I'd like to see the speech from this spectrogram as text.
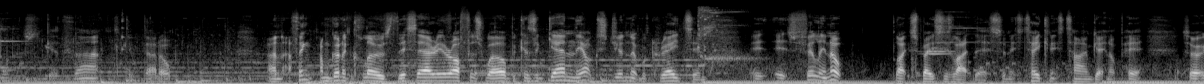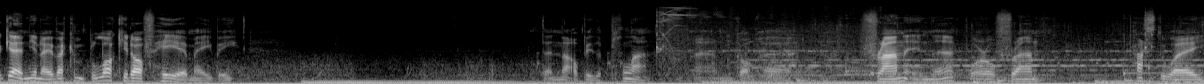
Let's get that, dig that up. And I think I'm going to close this area off as well because again the oxygen that we're creating it, it's filling up like spaces like this and it's taking its time getting up here. So again, you know, if I can block it off here maybe then that'll be the plan. And we've got uh, Fran in there, poor old Fran, passed away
